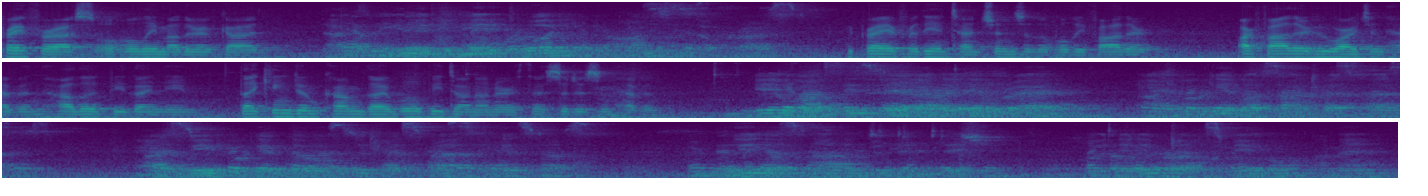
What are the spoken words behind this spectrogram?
pray for us, O Holy Mother of God. That we may be made worthy of the promises of Christ. We pray for the intentions of the Holy Father. Our Father who art in heaven, hallowed be thy name. Thy kingdom come, thy will be done on earth as it is in heaven. Give us this day our daily bread, and forgive us our trespasses, as we forgive those who trespass against us. And lead us not into temptation, but deliver us from evil. Amen.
